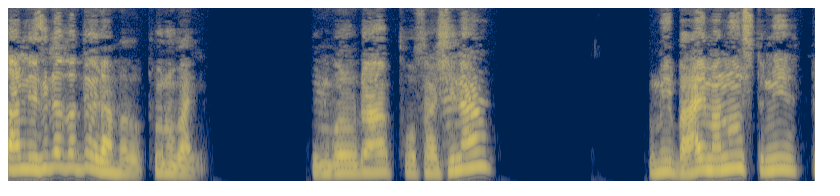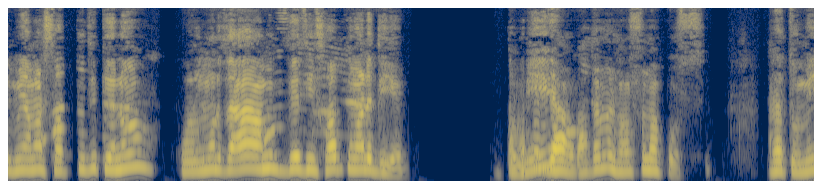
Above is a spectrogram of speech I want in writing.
জানিয়ে শুনে যদি এরা মারো শোনো ভাই তুমি গরুটা পোষাসি না তুমি ভাই মানুষ তুমি তুমি আমার সবকিছু কেন? গরু যা আমি বেশি সব তোমার দিয়ে। তুমি তুমি যাও কথা আমি সবসময় করছি। আচ্ছা তুমি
